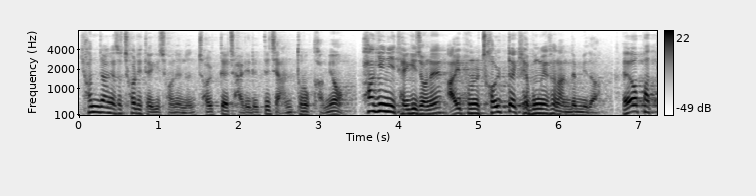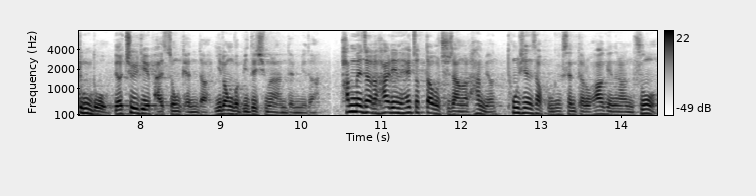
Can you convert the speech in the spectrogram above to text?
현장에서 처리되기 전에는 절대 자리를 뜨지 않도록 하며 확인이 되기 전에 아이폰을 절대 개봉해서는 안 됩니다. 에어팟 등도 며칠 뒤에 발송된다 이런 거 믿으시면 안 됩니다. 판매자가 할인해줬다고 주장을 하면 통신사 고객센터로 확인을 한 후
